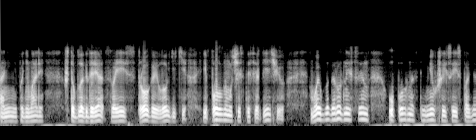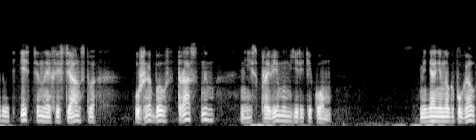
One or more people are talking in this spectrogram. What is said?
Они не понимали, что благодаря своей строгой логике и полному чистосердечию мой благородный сын, упорно стремившийся исповедовать истинное христианство, уже был страстным, неисправимым еретиком. Меня немного пугал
